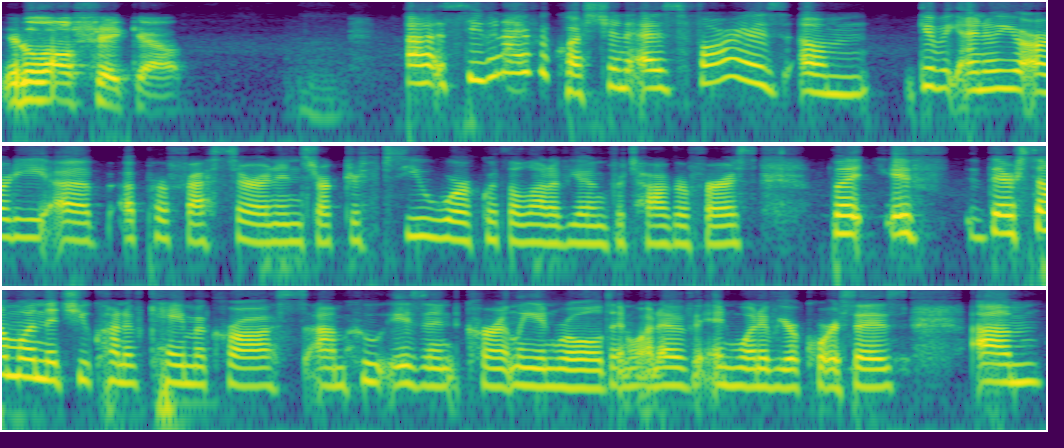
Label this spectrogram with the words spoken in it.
It'll all shake out. Uh, Stephen, I have a question. As far as um, giving, I know you're already a, a, professor and instructor, so you work with a lot of young photographers. But if there's someone that you kind of came across um, who isn't currently enrolled in one of in one of your courses, um,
